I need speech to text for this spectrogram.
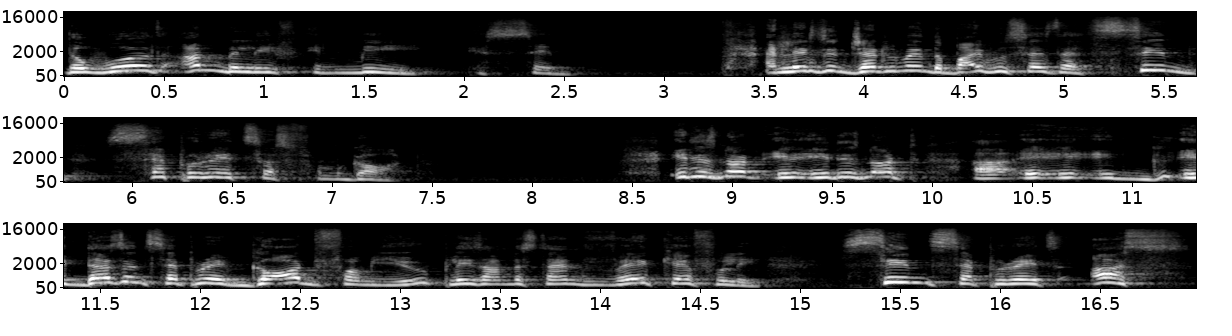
the world's unbelief in me is sin. And ladies and gentlemen, the Bible says that sin separates us from God. It is not, it, it is not, uh, it, it, it doesn't separate God from you. Please understand very carefully. Sin separates us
